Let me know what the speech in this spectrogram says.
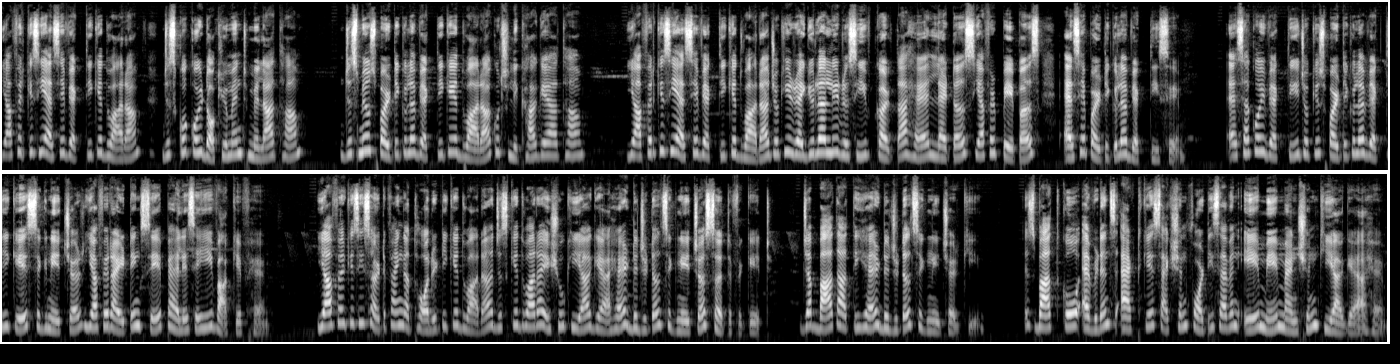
या फिर किसी ऐसे व्यक्ति के द्वारा जिसको कोई डॉक्यूमेंट मिला था, जिसमें उस पर्टिकुलर व्यक्ति के द्वारा कुछ लिखा गया था, या फिर किसी ऐसे व्यक्ति के द्वारा जो कि रेगुलरली रिसीव करता है लेटर्स या फिर पेपर्स ऐसे पर्टिकुलर व्यक्ति से। ऐसा कोई व्यक्ति जो कि उस पर्टिकुलर व्यक्ति के सिग्नेचर या फिर राइटिंग से पहले से ही वाकिफ़ है। या फिर किसी सर्टिफाइंग अथॉरिटी के द्वारा, जिसके द्वारा इशू किया गया है डिजिटल सिग्नेचर सर्टिफिकेट जब बात आती है डिजिटल सिग्नेचर की, इस बात को एविडेंस एक्ट के सेक्शन 47 ए में मेंशन किया गया है।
